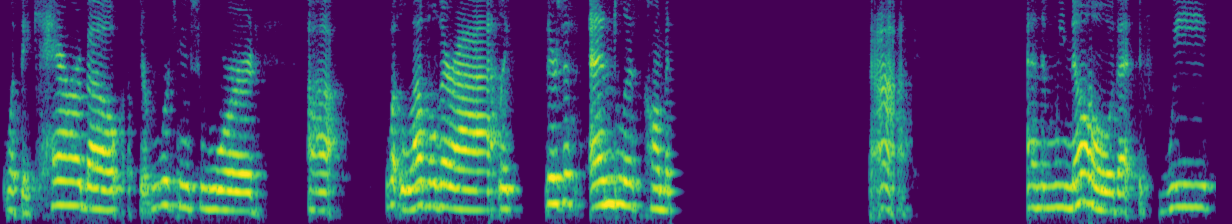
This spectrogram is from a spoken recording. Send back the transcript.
what they care about, what they're working toward, uh, what level they're at. Like there's just endless combinations to ask. And then we know that if we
